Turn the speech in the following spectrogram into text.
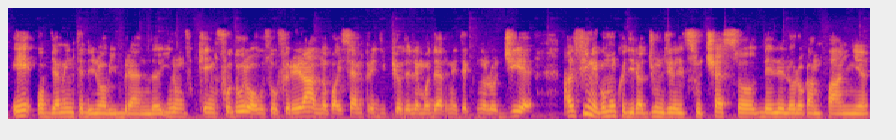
e ovviamente dei nuovi brand in un- che in futuro usufruiranno poi sempre di più delle moderne tecnologie al fine comunque di raggiungere il successo delle loro campagne.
